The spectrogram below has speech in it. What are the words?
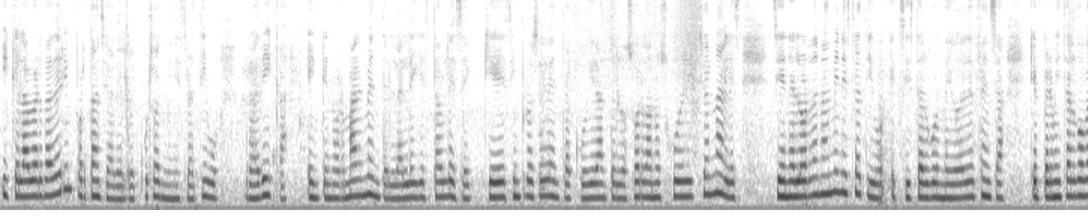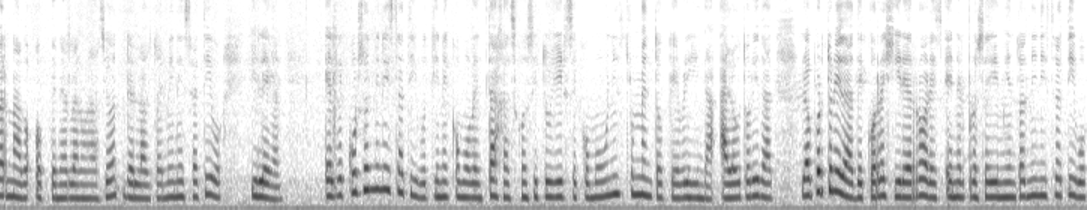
y que la verdadera importancia del recurso administrativo radica en que normalmente la ley establece que es improcedente acudir ante los órganos jurisdiccionales si en el orden administrativo existe algún medio de defensa que permita al gobernado obtener la anulación del acto administrativo ilegal el recurso administrativo tiene como ventajas constituirse como un instrumento que brinda a la autoridad la oportunidad de corregir errores en el procedimiento administrativo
